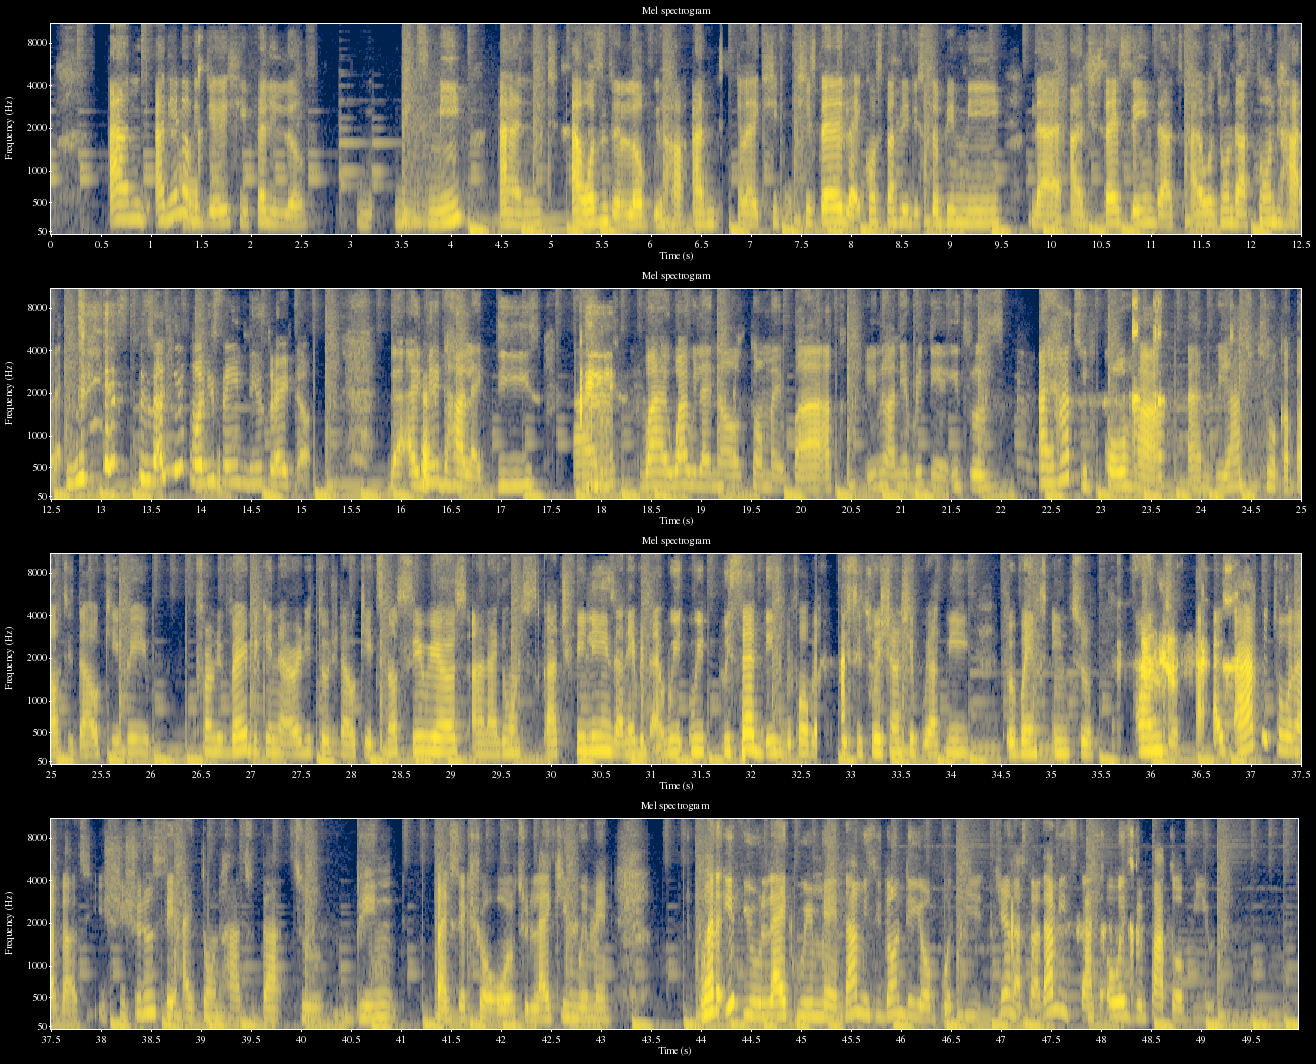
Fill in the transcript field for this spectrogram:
And at the end of the day she fell in love with me and I wasn't in love with her. And like she she started like constantly disturbing me that and she started saying that I was one that turned her like this. Exactly funny saying this right now. That I made her like this and why why will I now turn my back? You know and everything. It was I had to call her and we had to talk about it that okay babe from the very beginning I already told you that okay it's not serious and I don't want to scratch feelings and everything we we, we said this before the situationship we actually we went into and I, I actually told her that she shouldn't say I turned her to that to being bisexual or to liking women whether if you like women, that means you don't do your body. Do you understand? That means that's always been part of you,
